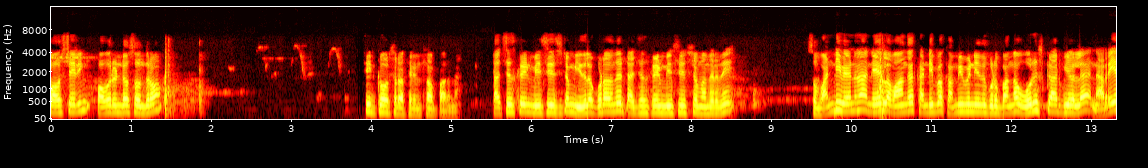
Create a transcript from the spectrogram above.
power steering power windows வந்துடும் சீட் கவர்ஸ் ரெஃபரன்ஸ்லாம் பாருங்கள் டச் ஸ்க்ரீன் மியூசிக் சிஸ்டம் இதில் கூட வந்து டச் ஸ்க்ரீன் மியூசிக் சிஸ்டம் வந்துடுது ஸோ வண்டி வேணும்னா நேரில் வாங்க. கண்டிப்பாக கம்மி பண்ணி வந்து கொடுப்பாங்க. ஒரு ஸ்கார்பியோவில் நிறைய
